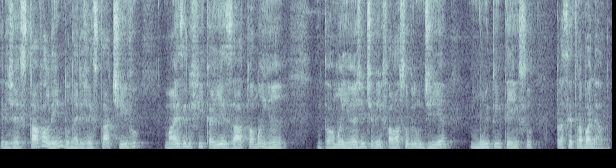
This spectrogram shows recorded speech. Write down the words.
Ele já está valendo, né? ele já está ativo, mas ele fica aí exato amanhã. Então amanhã a gente vem falar sobre um dia muito intenso para ser trabalhado.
